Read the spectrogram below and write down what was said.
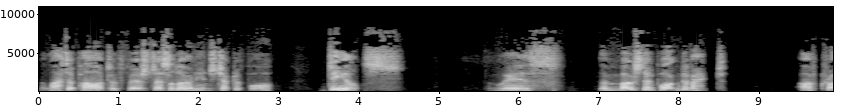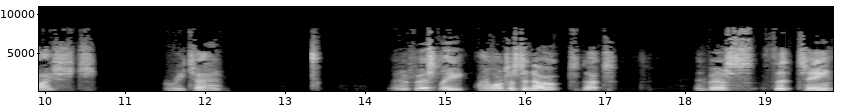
The latter part of 1 Thessalonians chapter 4 deals with the most important event of Christ's return. Uh, firstly, I want us to note that in verse 13,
